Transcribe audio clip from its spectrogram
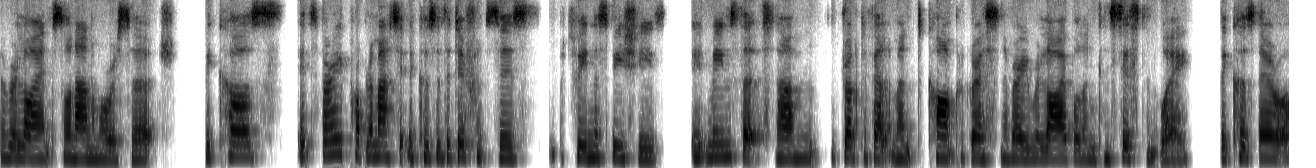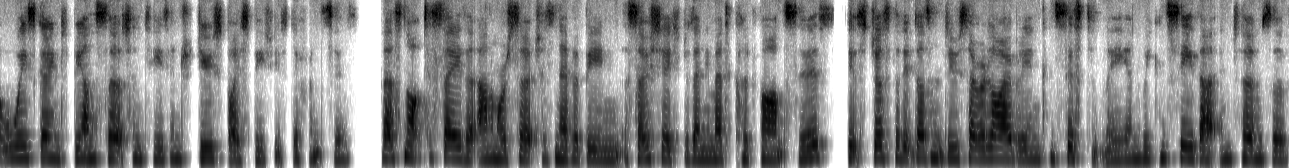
a reliance on animal research because it's very problematic because of the differences between the species. It means that um, drug development can't progress in a very reliable and consistent way because there are always going to be uncertainties introduced by species differences. That's not to say that animal research has never been associated with any medical advances. It's just that it doesn't do so reliably and consistently. And we can see that in terms of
